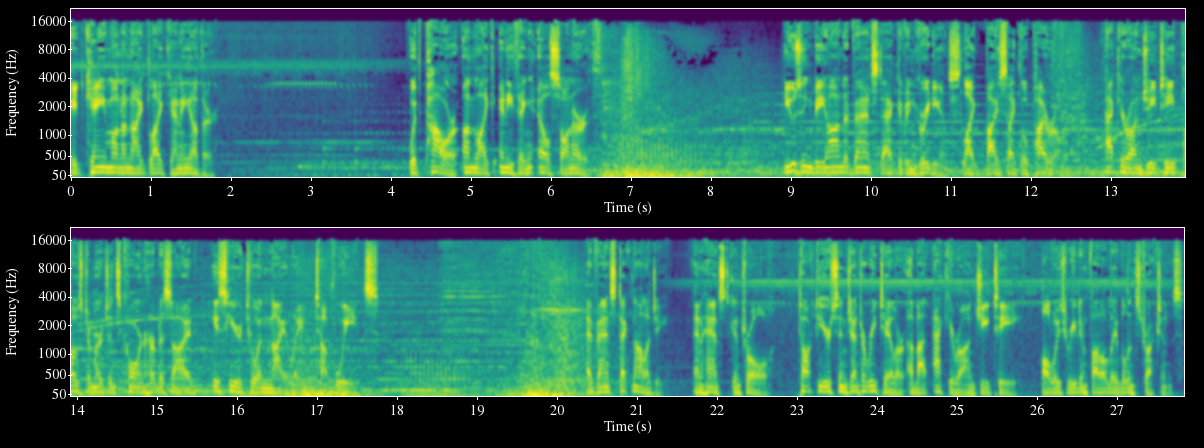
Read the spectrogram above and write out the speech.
It came on a night like any other. With power unlike anything else on Earth. Using beyond advanced active ingredients like bicyclopyrrole, Acuron GT post emergence corn herbicide is here to annihilate tough weeds. Advanced technology, enhanced control. Talk to your Syngenta retailer about Acuron GT. Always read and follow label instructions.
